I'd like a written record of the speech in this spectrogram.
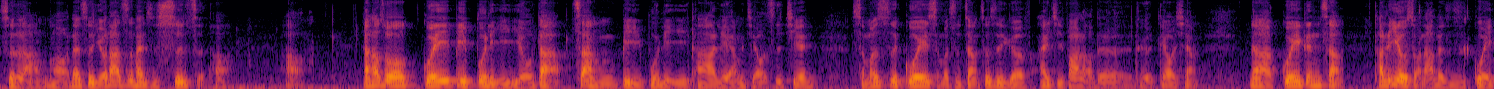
是狼哦，但是犹大支派是狮子啊。好，那他说龟必不离犹大，杖必不离他两脚之间。什么是龟？什么是杖？这是一个埃及法老的这个雕像。那龟跟杖，他的右手拿的是龟，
